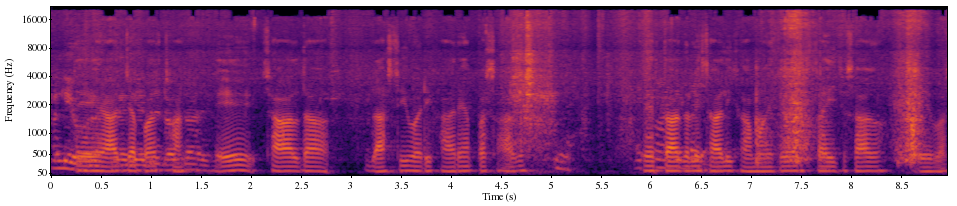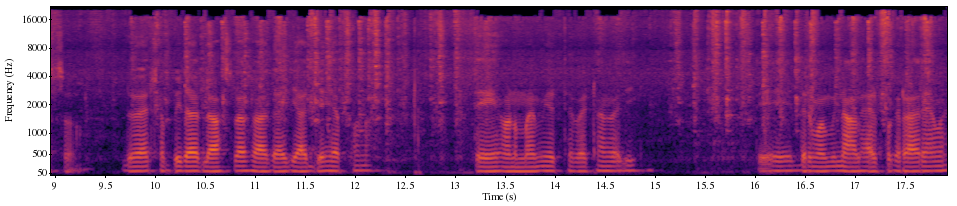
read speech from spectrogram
ਤੇ ਅੱਜ ਆਪਾਂ ਠੰਡ ਇਹ ਸਾਲ ਦਾ ਲਾਸਟੀ ਵਾਰੀ ਖਾ ਰਹੇ ਆਪਾਂ ਸਾਗ। ਫਿਰ ਤਾਂ ਅਗਲੇ ਸਾਲ ਹੀ ਖਾਵਾਂਗੇ ਤੇ ਹੋਰ ਸਤਾਈ ਚ ਸਾਗ। ਤੇ ਬਸ 2026 ਦਾ ਲਾਸਟ ਦਾ ਸਾਗ ਹੈ ਜੀ ਅੱਜ ਇਹ ਆਪਾਂ ਤੇ ਹੁਣ ਮੈਂ ਵੀ ਇੱਥੇ ਬੈਠਾਂਗਾ ਜੀ। ਤੇ ਇਧਰ ਮੰਮੀ ਨਾਲ ਹੈਲਪ ਕਰਾ ਰਿਹਾ ਮੈਂ।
